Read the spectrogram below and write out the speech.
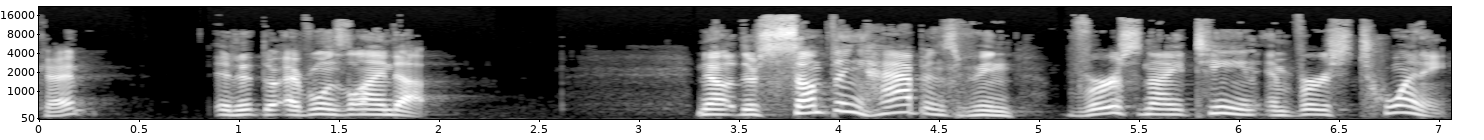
Okay? It, everyone's lined up. Now, there's something happens between verse 19 and verse 20.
